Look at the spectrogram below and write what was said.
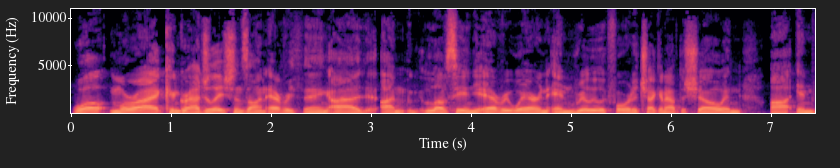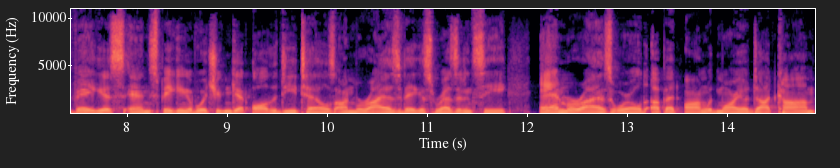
Well, Mariah, congratulations on everything. I I love seeing you everywhere, and, and really look forward to checking out the show and uh, in Vegas. And speaking of which, you can get all the details on Mariah's Vegas residency and Mariah's World up at onwithmario.com.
